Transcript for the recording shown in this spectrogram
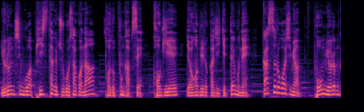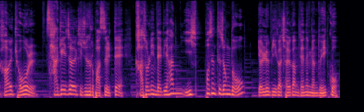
이런 친구와 비슷하게 주고 사거나 더 높은 값에 거기에 영업이료까지 있기 때문에 가스로 가시면 봄, 여름, 가을, 겨울 4계절 기준으로 봤을 때 가솔린 대비 한 20% 정도 연료비가 절감되는 면도 있고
